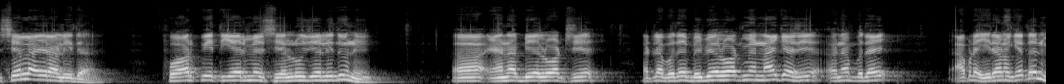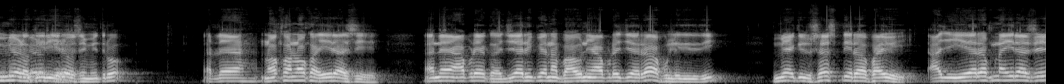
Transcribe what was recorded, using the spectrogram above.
છેલ્લા હીરા લીધા ફોર પી તિયર મેં છેલ્લું જે લીધું ને એના બે લોટ છે એટલે બધા બે બે લોટ મેં નાખ્યા છે અને બધાય આપણે હીરાનો કહેતા ને મેળ કરી રહ્યો છે મિત્રો. એટલે નોખા નોખા હીરા છે. અને આપણે એક હજાર રૂપિયાના ભાવની આપણે જે રફ લીધી હતી મેં કીધું, સસ્તી રફ આવી. આજે એ રફના હીરા છે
